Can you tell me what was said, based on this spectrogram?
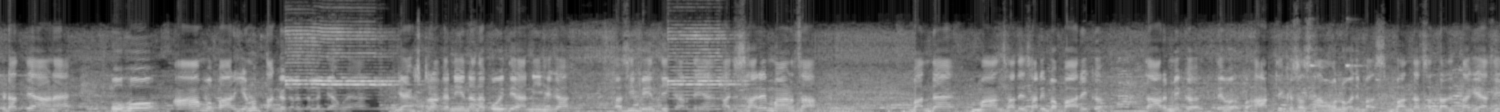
ਜਿਹੜਾ ਧਿਆਨ ਹੈ, ਉਹ ਆਮ ਵਪਾਰੀਆਂ ਨੂੰ ਤੰਗ ਕਰਨ ਤੇ ਲੱਗਿਆ ਹੋਇਆ। ਗੈਂਗਸਟਰਾਂ ਕੰਨੀ ਇਹਨਾਂ ਦਾ ਕੋਈ ਧਿਆਨ ਨਹੀਂ ਹੈਗਾ। ਅਸੀਂ ਬੇਨਤੀ ਕਰਦੇ ਹਾਂ, ਅੱਜ ਸਾਰੇ ਮਾਨਸਾ ਬੰਦ ਹੈ। ਮਾਨਸਾ ਦੇ ਸਾਰੇ ਵਪਾਰਿਕ, ਧਾਰਮਿਕ ਤੇ ਵ- ਆਰਥਿਕ ਸੰਸਥਾਵਾਂ ਵੱਲੋਂ ਅੱਜ ਬਸ ਬੰਦ ਦਾ ਸੱਦਾ ਦਿੱਤਾ ਗਿਆ ਸੀ।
